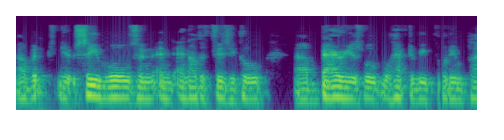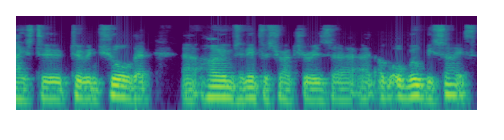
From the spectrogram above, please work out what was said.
but you know, sea walls and, and, and other physical barriers will, will have to be put in place to to ensure that homes and infrastructure is will be safe.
